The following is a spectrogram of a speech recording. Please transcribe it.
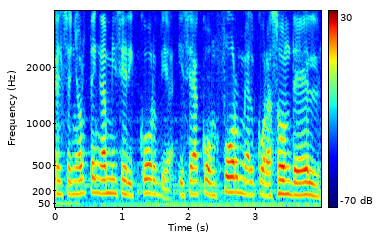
el Señor tenga misericordia y sea conforme al corazón de Él.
